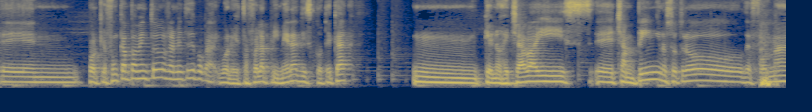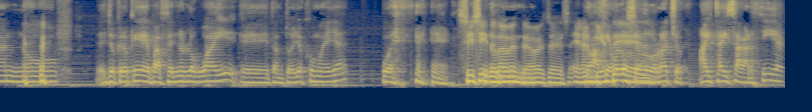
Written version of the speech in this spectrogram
en- porque fue un campamento realmente de época. Bueno, esta fue la primera discoteca mm, que nos echabais eh, champín y nosotros de forma no. Yo creo que para hacernos los guay, eh, tanto ellos como ellas, Pues. Sí, sí, totalmente. En los ambiente... los pseudo borrachos. Ahí está Isa García,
